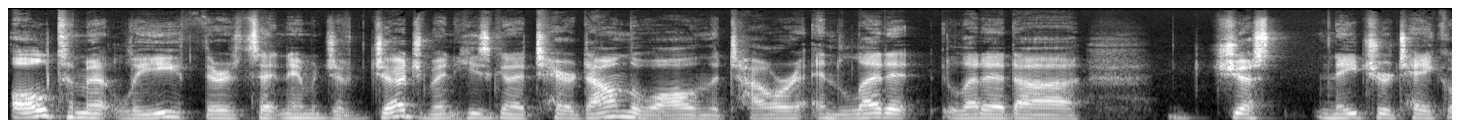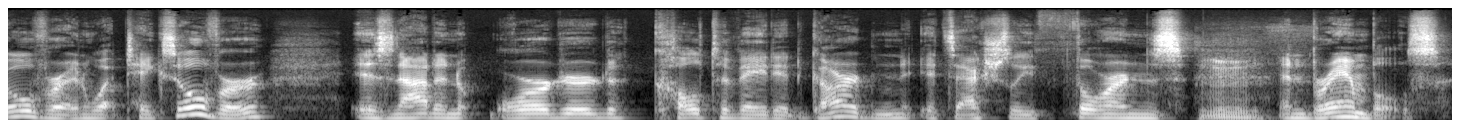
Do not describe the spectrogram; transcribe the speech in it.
ultimately there's an image of judgment. He's going to tear down the wall and the tower and let it let it uh just nature take over. And what takes over is not an ordered cultivated garden. It's actually thorns mm. and brambles.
